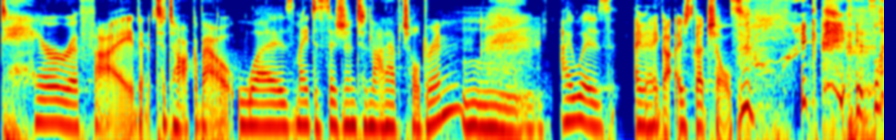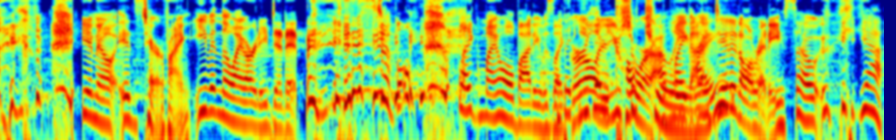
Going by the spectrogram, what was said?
terrified to talk about was my decision to not have children. Mm. I was, I mean, I got, I just got chills. like, it's like, you know, it's terrifying. Even though I already did it, it's still like my whole body was like, but girl, are you sure? I'm like, right? I did it already. So yeah,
